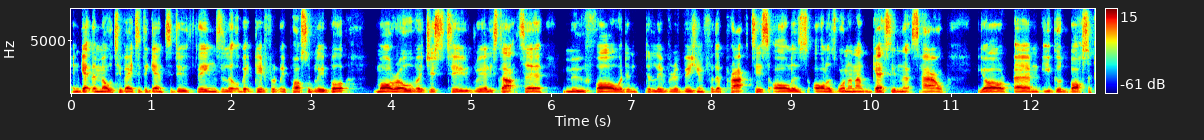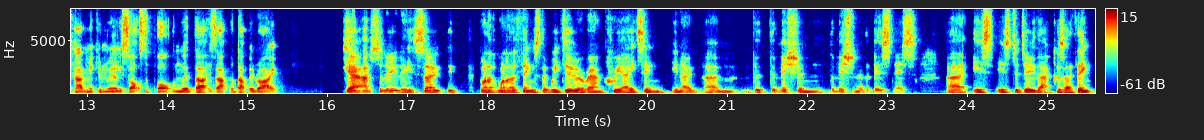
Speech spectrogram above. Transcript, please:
and get them motivated again to do things a little bit differently, possibly, but moreover, just to really start to move forward and deliver a vision for the practice all as all as one. And I'm guessing that's how your um your good boss academy can really sort of support them with that. Is that would that be right? Yeah, absolutely. So one of the, one of the things that we do around creating, you know, um, the the mission the mission of the business uh, is is to do that because I think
